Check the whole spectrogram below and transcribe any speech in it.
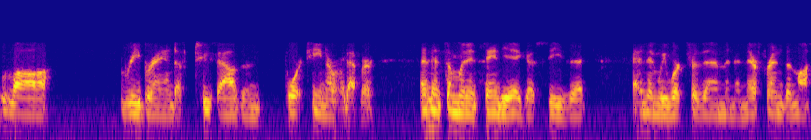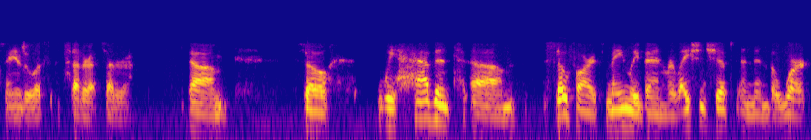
law rebrand of 2014 or whatever. And then someone in San Diego sees it, and then we work for them, and then their friends in Los Angeles, et cetera, et cetera. Um, so we haven't, um, so far, it's mainly been relationships and then the work.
